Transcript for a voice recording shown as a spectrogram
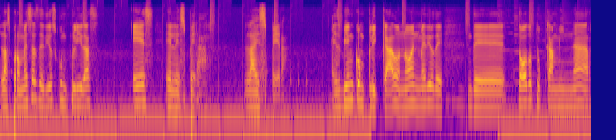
las promesas de Dios cumplidas es el esperar, la espera. Es bien complicado, ¿no? En medio de, de todo tu caminar,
